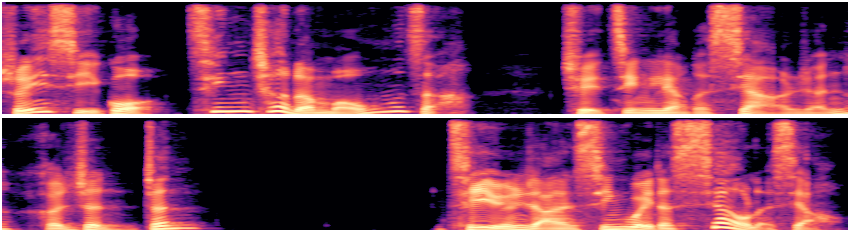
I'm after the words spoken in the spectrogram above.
水洗过清澈的眸子，却晶亮的吓人和认真。齐云染欣慰的笑了笑：“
